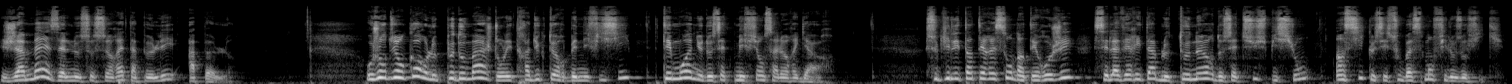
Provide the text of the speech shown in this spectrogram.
jamais elle ne se serait appelée Apple. Aujourd'hui encore, le peu d'hommage dont les traducteurs bénéficient témoigne de cette méfiance à leur égard. Ce qu'il est intéressant d'interroger, c'est la véritable teneur de cette suspicion ainsi que ses soubassements philosophiques.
